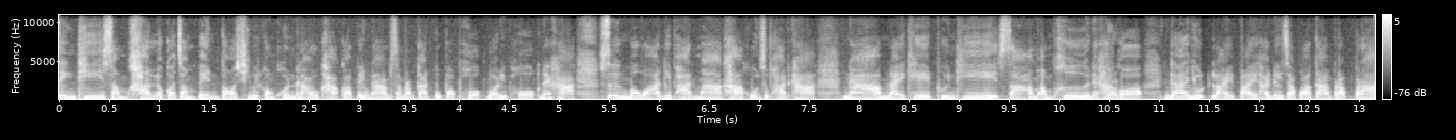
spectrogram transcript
สิ่งที่สำคัญแล้วก็จำเป็นต่อชีวิตของคนเราค่ะ ก็เป็นน้ำสำหรับการอุปโภคบริโภคนะคะ ซึ่งเมื่อวานที่ผ่านมาค่ะ คุณสุพัฒน์คะน้ำในเขตพื้นที่ 3อำเภอนะครัคะบก็ได้หยุดไหลไปค่ะเนื่องจากว่าการปรับปรา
